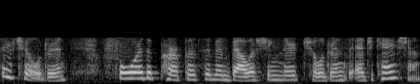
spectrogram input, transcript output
their children for the purpose of embellishing their children's education.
